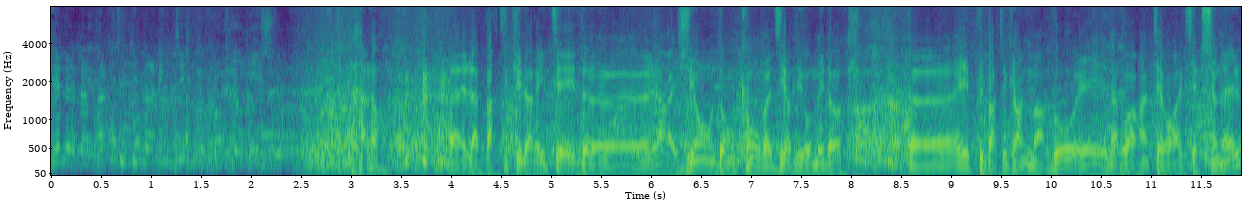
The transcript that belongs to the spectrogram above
Quelle est la particularité de votre région Alors, euh, la particularité de la région, donc on va dire du Haut-Médoc, euh, et plus particulièrement de Margaux, est d'avoir un terroir exceptionnel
